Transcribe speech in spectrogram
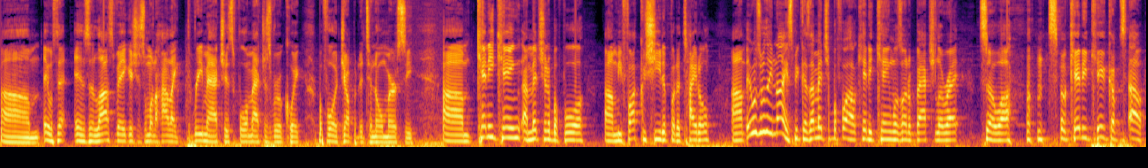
Um, it was it was in Las Vegas. Just want to highlight three matches, four matches, real quick before jumping into No Mercy. Um, Kenny King, I mentioned it before. Um, he fought Kushida for the title. Um, it was really nice because I mentioned before how Kenny King was on The Bachelorette. So, uh, so Kenny King comes out.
